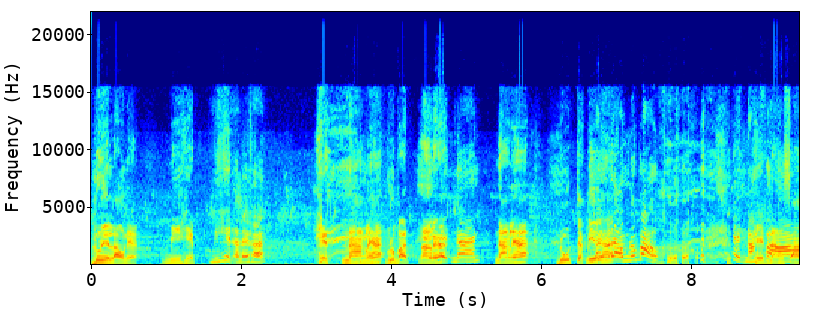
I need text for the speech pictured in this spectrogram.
โรงเรียนเราเนี่ยมีเห็ดมีเห็ดอะไรคะ เห็ดนางเลยฮะคุณรู้บัตรนางเลยฮะเห็ดนางนางเลยฮะดูจากนี่เลยนางฮะรำหรือเปล่าเห็ดนางเห็ดนางฟ้า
